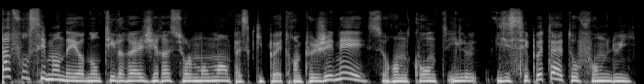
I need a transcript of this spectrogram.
pas forcément d'ailleurs dont il réagira sur le moment parce qu'il peut être un peu gêné, se rendre compte, il, il sait peut-être au fond de lui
